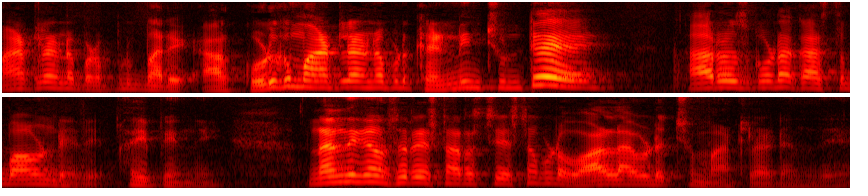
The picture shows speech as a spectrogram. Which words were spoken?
మాట్లాడినప్పుడు అప్పుడు మరి ఆ కొడుకు మాట్లాడినప్పుడు ఖండించుంటే ఆ రోజు కూడా కాస్త బాగుండేది. అయిపోయింది. నందిగం సురేష్ని అరెస్ట్ చేసినప్పుడు వాళ్ళ ఆవిడ వచ్చి మాట్లాడింది.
